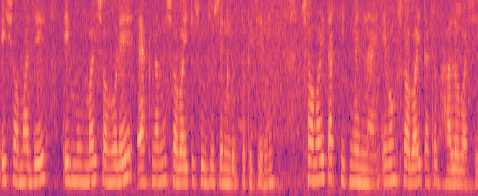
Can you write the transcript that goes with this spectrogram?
এই সমাজে, এই মুম্বাই শহরে এক নামে সবাইকে সূর্য সেনগুপ্তকে চেনে। সবাই তার ট্রিটমেন্ট নেয় এবং সবাই তাকে ভালোবাসে।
